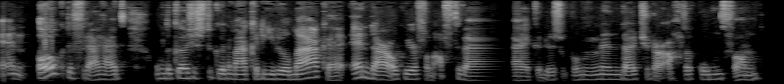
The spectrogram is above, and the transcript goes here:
En ook de vrijheid om de keuzes te kunnen maken die je wil maken. En daar ook weer van af te wijken. Dus op het moment dat je erachter komt van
